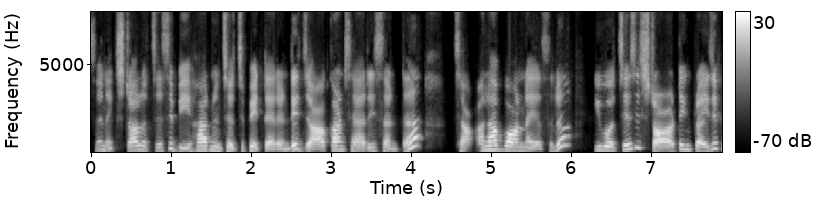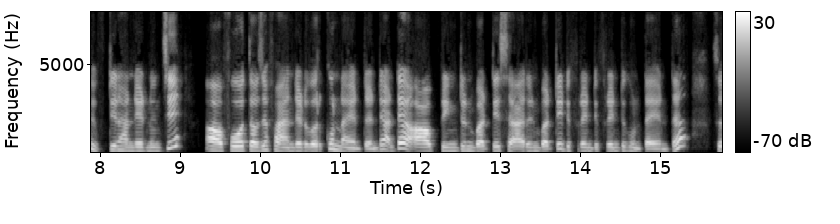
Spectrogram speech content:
సో, నెక్స్ట్ ఆల్ వచ్చేసి బీహార్ నుంచి వచ్చి పెట్టారండి. జాకాన్ శారీస్ అంట. చాలా బాగున్నాయి అసలు. ఇవి వచ్చేసి స్టార్టింగ్ ప్రైస్ 1500 నుంచి ఫోర్ థౌజండ్ ఫైవ్ హండ్రెడ్ వరకు ఉన్నాయంటండి. అంటే ఆ ప్రింట్‌ని బట్టి, శారీని బట్టి డిఫరెంట్ డిఫరెంట్‌గా ఉంటాయంట. సో,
